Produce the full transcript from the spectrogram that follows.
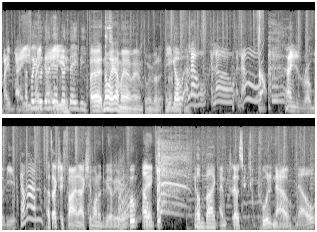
Bye Bye bye. I thought you were gonna be a good baby. Uh, no, I am. I am. I am. Don't worry about it. Here you No, go. nothing. Hello, hello, hello. I just roam with you. Come on. That's actually fine. I actually wanted to be over here. Boop. Oh. Thank you. Come back. I'm closer to pool now. No,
